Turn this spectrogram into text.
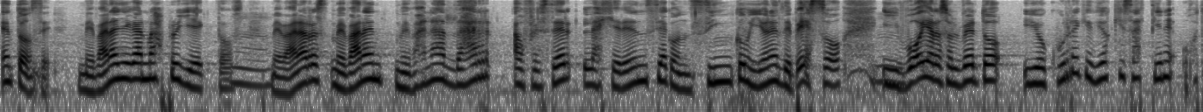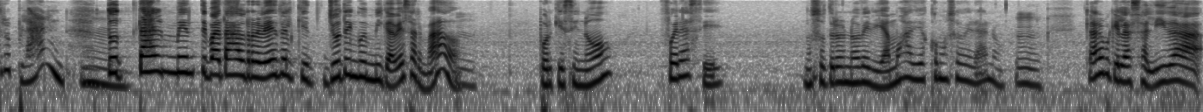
entonces, me van a llegar más proyectos, Mm. me, van a me, van a, me van a dar, a ofrecer la gerencia con 5 millones de pesos y Mm. voy a resolver todo. Y ocurre que Dios quizás tiene otro plan, Mm. totalmente patas al revés del que yo tengo en mi cabeza armado. Mm. Porque si no fuera así, nosotros no veríamos a Dios como soberano. Claro, porque la salida,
